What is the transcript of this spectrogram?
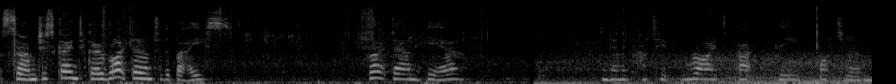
So I'm just going to go right down to the base, right down here. I'm going to cut it right at the bottom.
